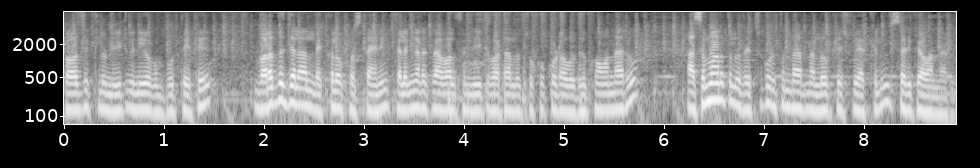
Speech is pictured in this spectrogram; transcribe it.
ప్రాజెక్టులు నీటి వినియోగం పూర్తయితే వరద జలాలు లెక్కలోకి వస్తాయని తెలంగాణకు రావాల్సిన నీటి వాటాలు చుక్క కూడా వదులుకోమన్నారు. అసమానతలు రెచ్చగొడుతున్నారన్న లోకేష్ వ్యాఖ్యలు సరికావన్నారు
